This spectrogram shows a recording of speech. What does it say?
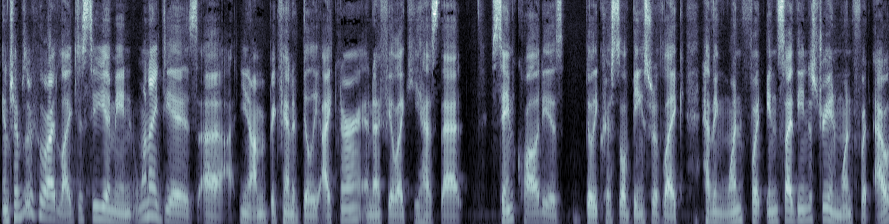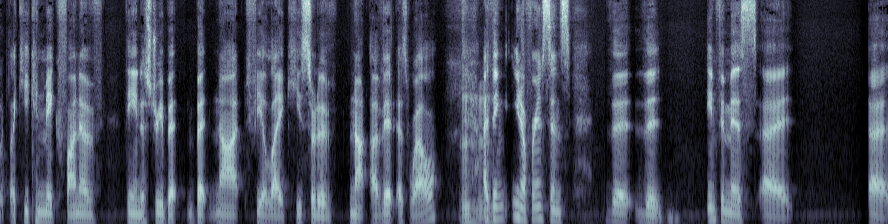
in terms of who I'd like to see, I mean, one idea is, uh, you know, I'm a big fan of Billy Eichner, and I feel like he has that same quality as Billy Crystal of being sort of like having one foot inside the industry and one foot out. Like he can make fun of the industry, but but not feel like he's sort of not of it as well. Mhm. I think you know, for instance, the the infamous uh, uh,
